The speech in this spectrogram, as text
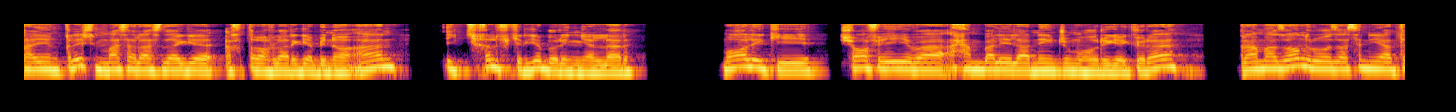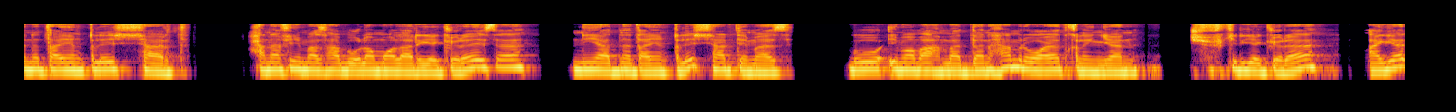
tayin qilish masalasidagi ixtiloflarga binoan ikki xil fikrga bo'linganlar. Maliki, Shofiy va Hanbalilarning jumhuriga ko'ra, Ramazon rozasi niyatini tayin qilish shart. Hanafi mazhabi ulamolariga ko'ra esa niyatni tayin qilish shart emas. Bu Imom Ahmaddan ham rivoyat qilingan. Shu fikrga ko'ra, Agar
